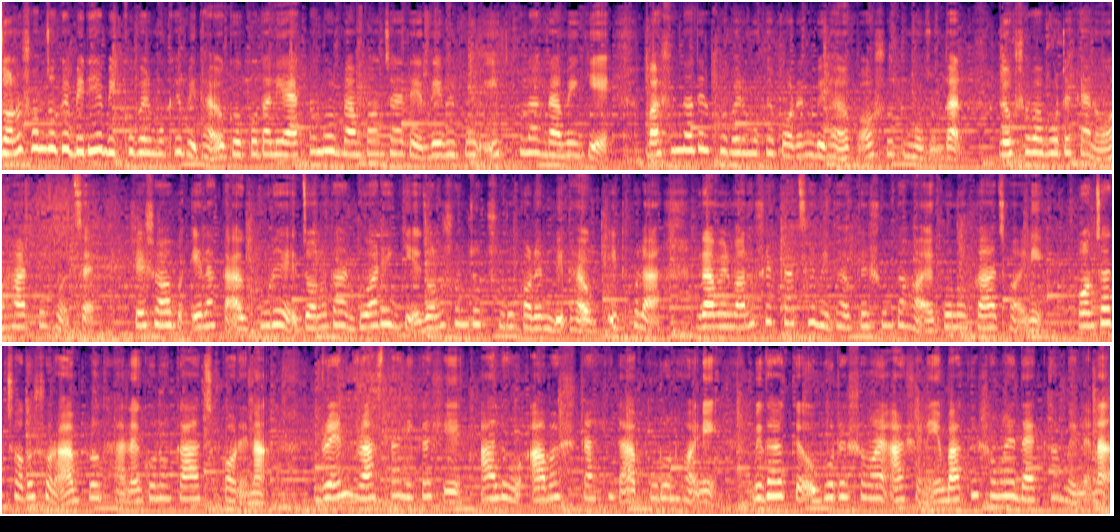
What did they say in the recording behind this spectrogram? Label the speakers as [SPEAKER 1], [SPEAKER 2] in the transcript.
[SPEAKER 1] জনসংযোগে বেরিয়ে বিক্ষোভের মুখে বিধায়ক কোতালি এক নম্বর গ্রাম পঞ্চায়েতের দেবীপুর ইটখোলা গ্রামে গিয়ে বাসিন্দাদের ক্ষোভের মুখে পড়েন বিধায়ক অসুত মজুমদার। লোকসভা ভোটে কেন হারতে হয়েছে? সেসব এলাকা ঘুরে জনতার দুয়ারে গিয়ে জনসংযোগ শুরু করেন বিধায়ক ইটখোলা গ্রামের মানুষের কাছে বিধায়ককে শুনতে হয়, কোনো কাজ হয়নি। পঞ্চায়েত সদস্যরা প্রধান, কোনো কাজ করে না। ড্রেন রাস্তা নিকাশে আলো, আবাস চাহিদা পূরণ হয়নি। বিধায়ককেও ভোটের সময় আসেনি, বাকি সময় দেখা মেলে না।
